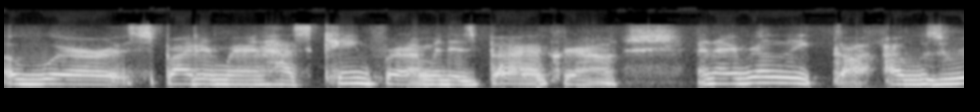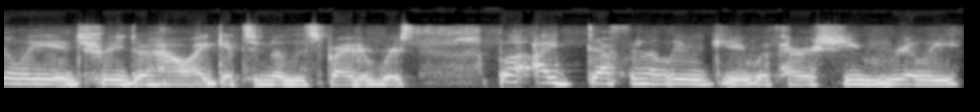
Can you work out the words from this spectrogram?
of where Spider-Man has came from and his background. And I really got, I was really intrigued on how I get to know the Spider-Verse. But I definitely agree with her. She really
